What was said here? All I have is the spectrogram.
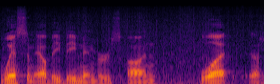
with some LBB members on what is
